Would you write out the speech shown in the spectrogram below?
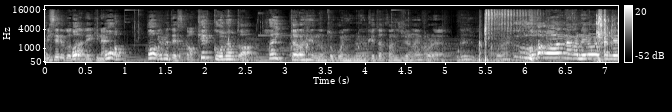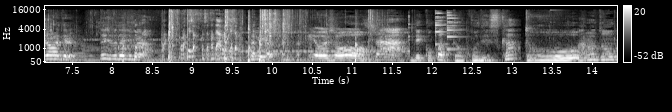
見せることはできない。おお夜ですか？結構なんか入ったらへんのとこに抜けた感じじゃない？これ。大丈夫？これ。うわーなんか狙われてる狙われてる。大丈夫？大丈ほら。夫 よいしょ。じゃあ。でここはどこですか？どあの洞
